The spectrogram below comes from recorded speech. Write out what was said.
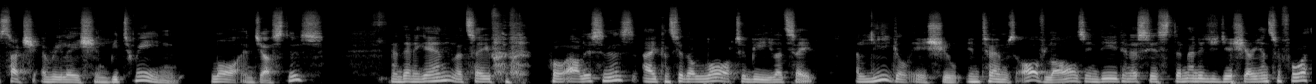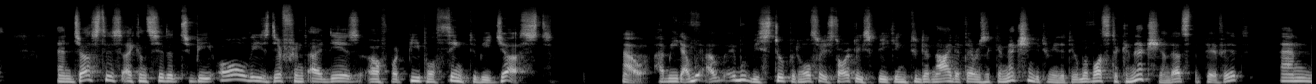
such a relation between law and justice. And then again, let's say for our listeners, I consider law to be, let's say, a legal issue in terms of laws, indeed, in a system and a judiciary and so forth. And justice, I consider to be all these different ideas of what people think to be just. Now, I mean, it would be stupid, also historically speaking, to deny that there is a connection between the two. But what's the connection? That's the pivot. And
